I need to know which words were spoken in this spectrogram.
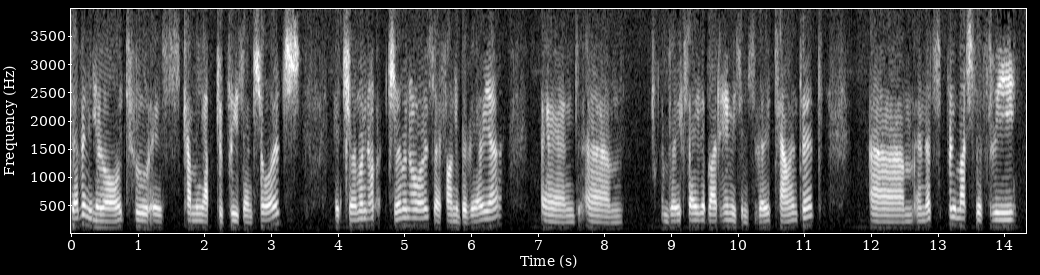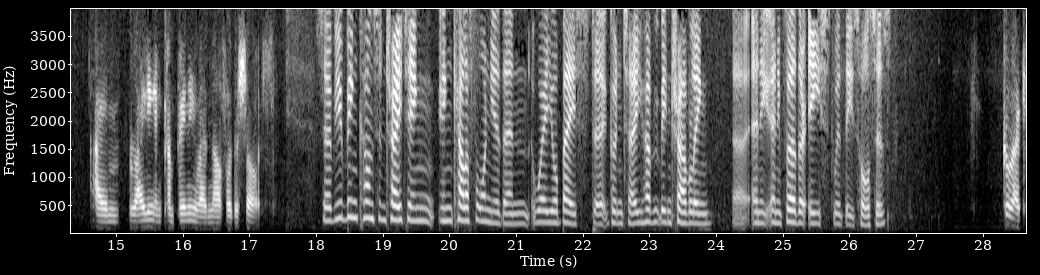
seven-year-old who is coming up to Prix St. Georges, a German German horse I found in Bavaria, and um, I'm very excited about him. He seems very talented, um, and that's pretty much the three I'm writing and campaigning right now for the shows. So, have you been concentrating in California then, where you're based, uh, Guenter? You haven't been traveling uh, any any further east with these horses. Correct.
